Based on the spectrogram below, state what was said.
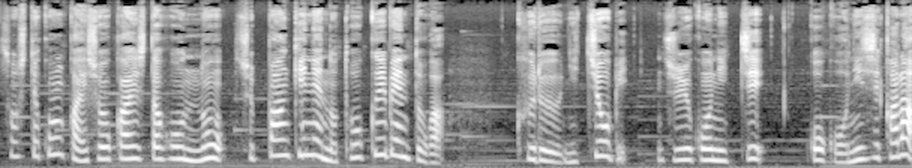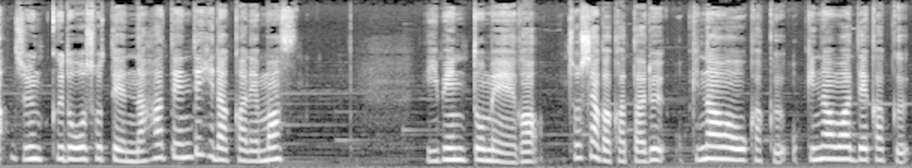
そして今回紹介した本の出版記念のトークイベントが来る日曜日15日午後2時から純駆動書店那覇店で開かれます。イベント名が著者が語る沖縄を書く沖縄で書く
